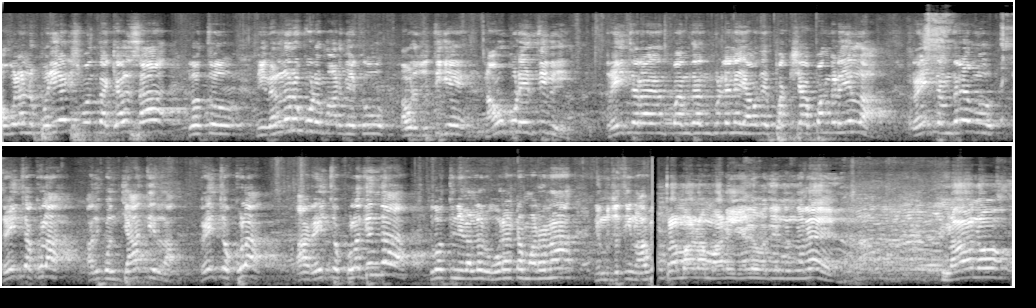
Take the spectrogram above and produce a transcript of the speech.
ಅವುಗಳನ್ನು ಪರಿಹರಿಸುವಂತ ಕೆಲಸ ಇವತ್ತು ನೀವೆಲ್ಲರೂ ಕೂಡ ಮಾಡಬೇಕು. ಅವರ ಜೊತೆಗೆ ನಾವು ಕೂಡ ಇರ್ತೀವಿ. ರೈತರ ಅಂತ ಅಂದ ಅಂದ್ಬಿಡ್ಲೇನೆ ಯಾವುದೇ ಪಕ್ಷ ಪಂಗಡ ಇಲ್ಲ. ರೈತ ಅಂದ್ರೆ ರೈತ ಕುಲ. ಅದಕ್ಕೊಂದು ಜಾತಿ ಇಲ್ಲ. ರೈತ ಕುಲ. ಆ ರೈತ ಕುಲದಿಂದ ಇವತ್ತು ನೀವೆಲ್ಲರೂ ಹೋರಾಟ ಮಾಡೋಣ. ನಿಮ್ಮ ಜೊತೆ ನಾವು ಪ್ರಮಾಣ ಮಾಡಿ ಹೇಳುವುದೇನೆಂದರೆ, ನಾನು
